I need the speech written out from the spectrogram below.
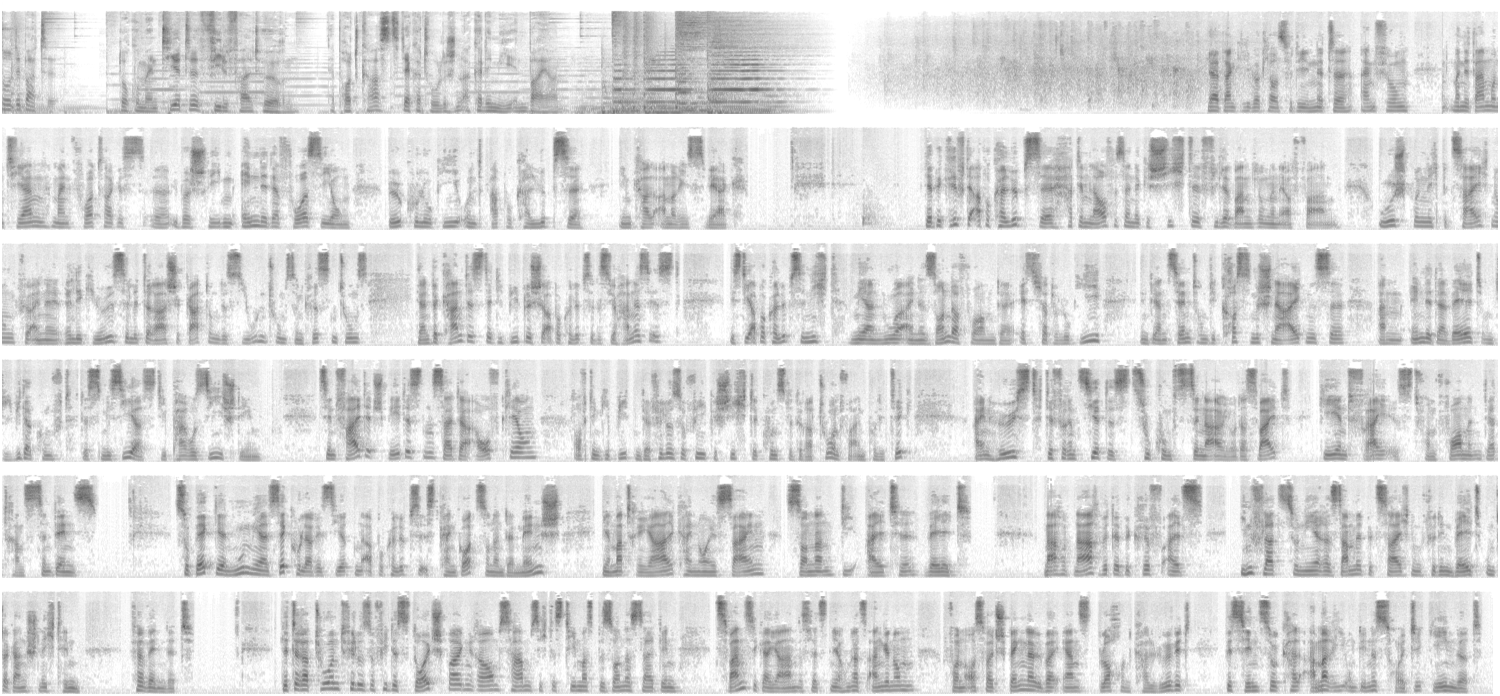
zur Debatte. Dokumentierte Vielfalt hören. Der Podcast der Katholischen Akademie in Bayern. Ja, danke, lieber Klaus, für die nette Einführung. Meine Damen und Herren, mein Vortrag ist äh, überschrieben Ende der Vorsehung, Ökologie und Apokalypse in Karl Amarys Werk. Der Begriff der Apokalypse hat im Laufe seiner Geschichte viele Wandlungen erfahren. Ursprünglich Bezeichnung für eine religiöse literarische Gattung des Judentums und Christentums, deren bekannteste die biblische Apokalypse des Johannes ist, ist die Apokalypse nicht mehr nur eine Sonderform der Eschatologie, in deren Zentrum die kosmischen Ereignisse am Ende der Welt und die Wiederkunft des Messias, die Parosie stehen. Sie entfaltet spätestens seit der Aufklärung auf den Gebieten der Philosophie, Geschichte, Kunst, Literatur und vor allem Politik ein höchst differenziertes Zukunftsszenario, das weitgehend frei ist von Formen der Transzendenz. Subjekt der nunmehr säkularisierten Apokalypse ist kein Gott, sondern der Mensch, ihr Material kein neues Sein, sondern die alte Welt. Nach und nach wird der Begriff als inflationäre Sammelbezeichnung für den Weltuntergang schlechthin verwendet. Literatur und Philosophie des deutschsprachigen Raums haben sich des Themas besonders seit den 20er Jahren des letzten Jahrhunderts angenommen, von Oswald Spengler über Ernst Bloch und Karl Löwit bis hin zu Karl Amary, um den es heute gehen wird.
